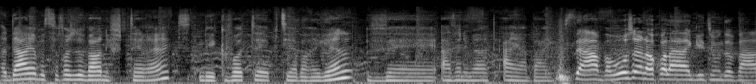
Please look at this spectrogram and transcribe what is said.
הדריה בסופו של דבר נפטרת בעקבות אה, פציעה ברגל, ואז אני אומרת, איה, ביי. זה ברור שאני לא יכולה להגיד שום דבר.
